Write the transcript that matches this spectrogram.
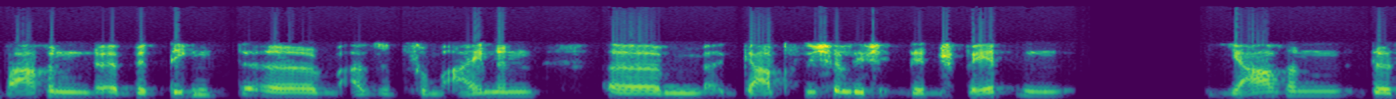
waren äh, bedingt, äh, also zum einen ähm, gab es sicherlich in den späten Jahren des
